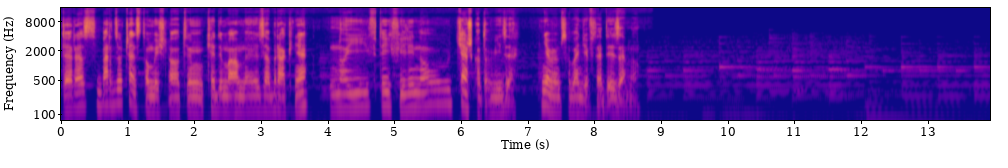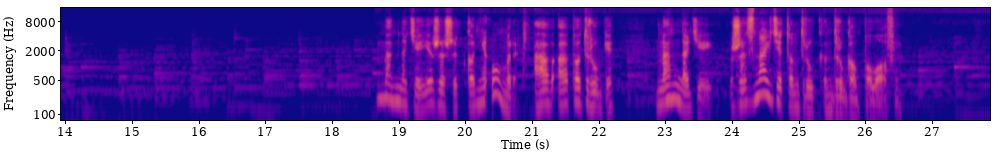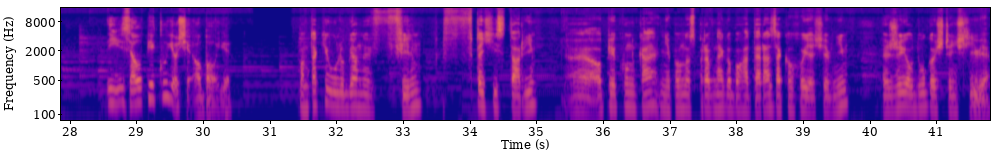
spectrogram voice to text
Teraz bardzo często myślę o tym, kiedy mamy zabraknie. No i w tej chwili, no ciężko to widzę. Nie wiem, co będzie wtedy ze mną. Mam nadzieję, że szybko nie umrę. A, a po drugie, mam nadzieję, że znajdzie tą dru- drugą połowę. I zaopiekują się oboje. Mam taki ulubiony film. W tej historii e, opiekunka niepełnosprawnego bohatera zakochuje się w nim, żyją długo szczęśliwie.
